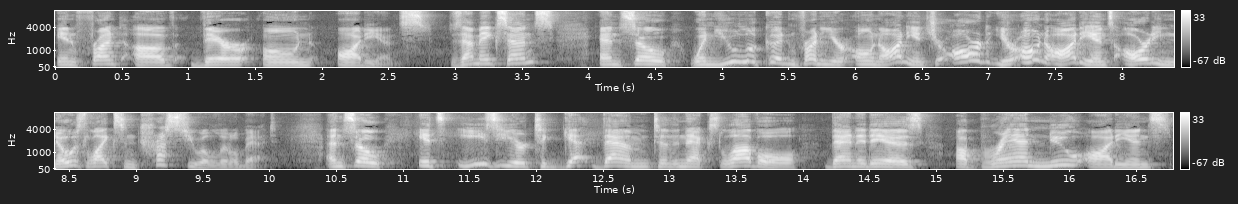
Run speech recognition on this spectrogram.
in front of their own audience. Does that make sense? And so when you look good in front of your own audience, your, your own audience already knows, likes, and trusts you a little bit. And so it's easier to get them to the next level than it is a brand new audience.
